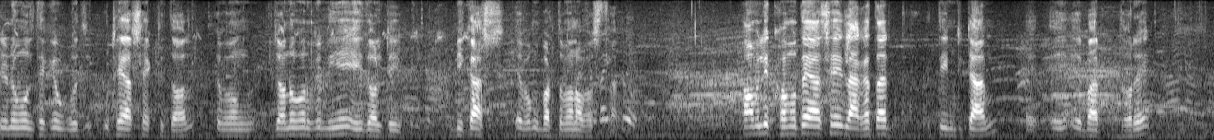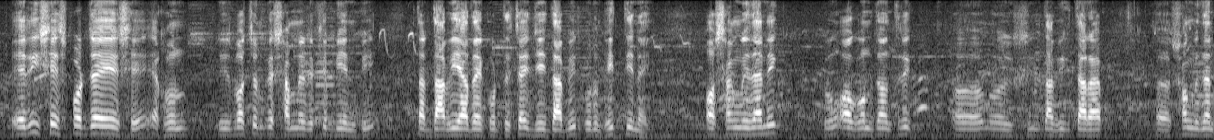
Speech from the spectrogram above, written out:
তৃণমূল থেকে উঠে- আসা একটি দল এবং জনগণকে নিয়ে এই দলটি বিকাশ এবং বর্তমান অবস্থা। আওয়ামী লীগ ক্ষমতায় আসে লাগাতার তিনটি টার্ম এবার ধরে। এরই শেষ পর্যায়ে এসে এখন নির্বাচনকে সামনে রেখে বিএনপি তার দাবি আদায় করতে চায় যেই দাবির কোনো ভিত্তি নেই। অসাংবিধানিক এবং অগণতান্ত্রিক দাবি তারা সংবিধান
